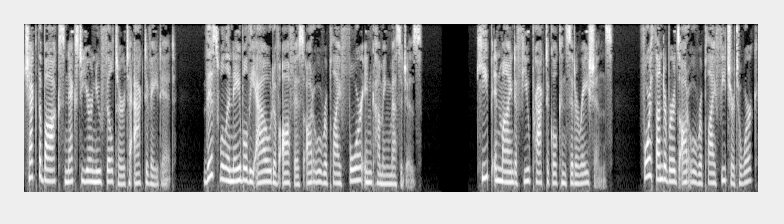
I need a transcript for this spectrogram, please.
Check the box next to your new filter to activate it. This will enable the out-of-office auto-reply for incoming messages. Keep in mind a few practical considerations. For Thunderbird's auto-reply feature to work,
